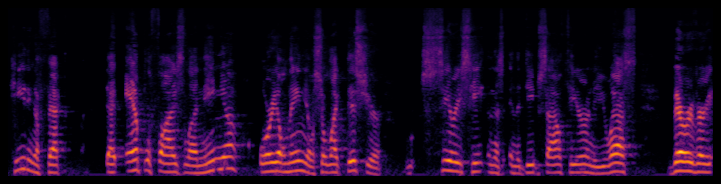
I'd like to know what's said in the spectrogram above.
heating effect that amplifies La Nina or El Nino. So, like this year, serious heat in the, in the deep south here in the US, very, very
